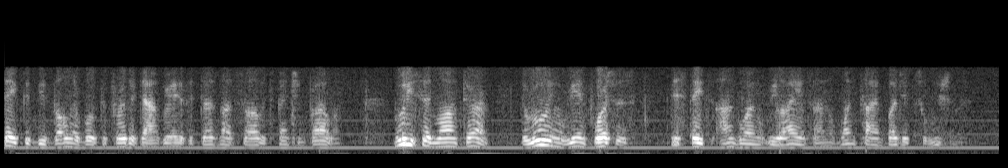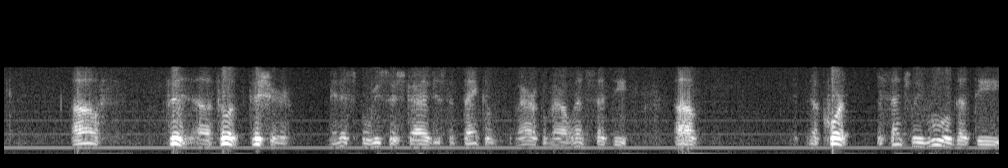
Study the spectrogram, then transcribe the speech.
state could be vulnerable to further downgrade if it does not solve its pension problem. Moody said long term, the ruling reinforces the state's ongoing reliance on one-time budget solutions. Uh, Fi- uh, Philip Fisher, municipal research strategist at Bank of America Merrill Lynch, said the uh, the court essentially ruled that the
